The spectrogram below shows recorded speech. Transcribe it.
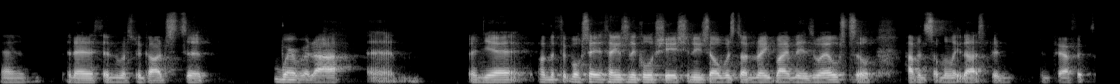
um, and anything with regards to where we're at. Um, and yeah, on the football side of things, negotiation, he's always done right by me as well. So having someone like that's been been perfect.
